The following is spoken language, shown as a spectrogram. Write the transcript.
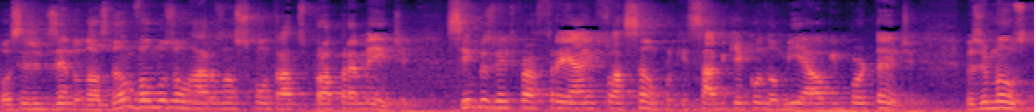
ou seja, dizendo nós não vamos honrar os nossos contratos propriamente, simplesmente para frear a inflação, porque sabe que economia é algo importante. Meus irmãos,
